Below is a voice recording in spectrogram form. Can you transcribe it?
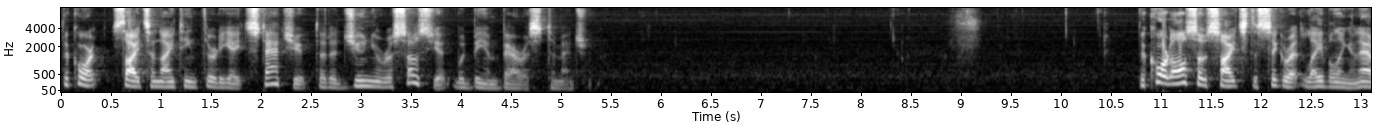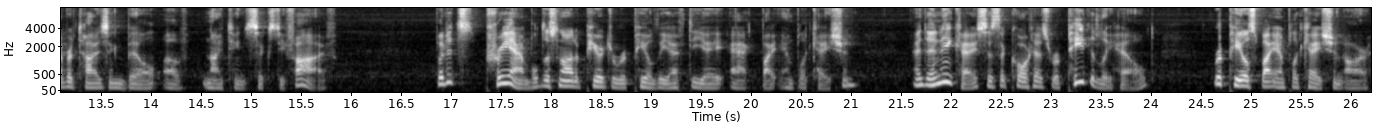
The court cites a 1938 statute that a junior associate would be embarrassed to mention. The court also cites the Cigarette Labeling and Advertising Bill of 1965, but its preamble does not appear to repeal the FDA Act by implication, and in any case, as the court has repeatedly held, repeals by implication are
